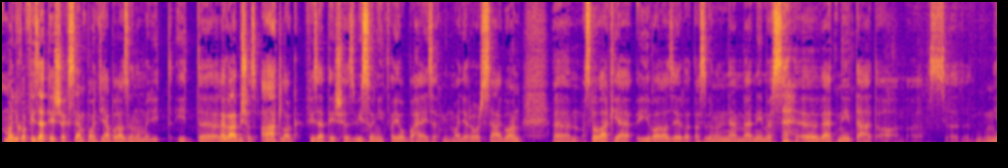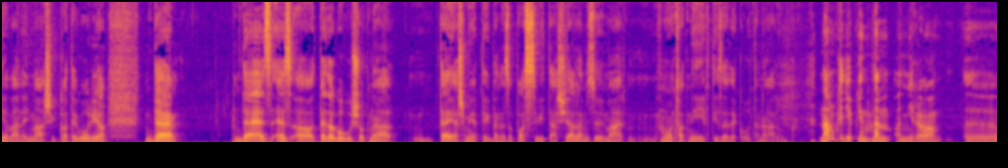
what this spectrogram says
Mondjuk a fizetések szempontjából azt gondolom, hogy itt, itt legalábbis az átlag fizetéshez viszonyítva jobb a helyzet, mint Magyarországon. A Szlovákiaival azért azt gondolom, hogy nem merném összevetni, tehát az nyilván egy másik kategória, de de ez, ez a pedagógusoknál teljes mértékben ez a passzivitás jellemző már mondhatni évtizedek óta nálunk. Nálunk egyébként nem annyira ö,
